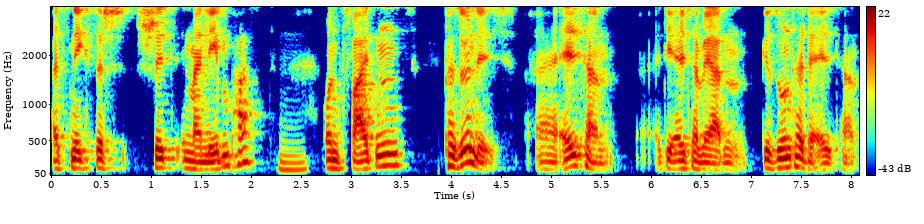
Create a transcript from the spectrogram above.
als nächster Schritt in mein Leben passt. Mhm. Und zweitens, persönlich, äh, Eltern, die älter werden, Gesundheit der Eltern,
